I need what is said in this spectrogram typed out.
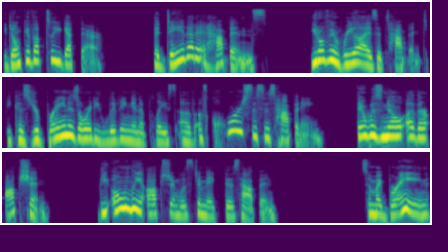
you don't give up till you get there. The day that it happens, you don't even realize it's happened because your brain is already living in a place of, of course, this is happening. There was no other option. The only option was to make this happen. So my brain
